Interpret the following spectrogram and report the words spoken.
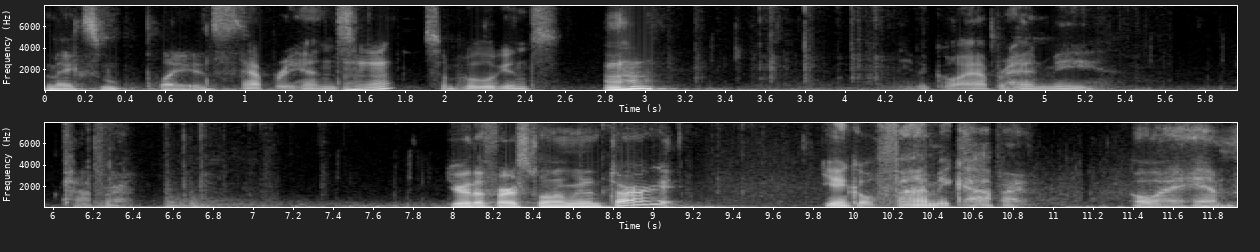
make some plays. Apprehend Mhm. some hooligans. Mm-hmm. Need to go apprehend me. Copper. You're the first one I'm going to target. You ain't gonna find me, Copper. Oh, I am.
